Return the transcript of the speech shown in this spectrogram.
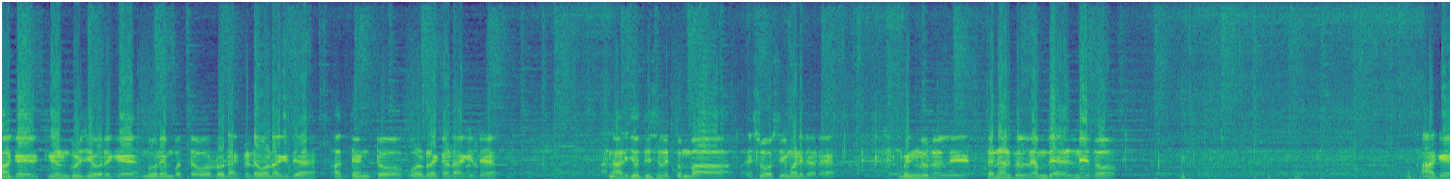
ಹಾಗೆ ಕಿರಣ್ ಗುರುಜಿ ಅವರಿಗೆ ನೂರ ಎಂಬತ್ತು ಅವಾರ್ಡು ಡಾಕ್ಟರೇಟ್ ಅವಾರ್ಡ್ ಆಗಿದೆ, ಹದಿನೆಂಟು ವರ್ಲ್ಡ್ ರೆಕಾರ್ಡ್ ಆಗಿದೆ. ನಾಡಿಜ ದಿವಸದಲ್ಲಿ ತುಂಬ ಹೆಸರುವಾಸಿ ಮಾಡಿದ್ದಾರೆ. ಬೆಂಗಳೂರಿನಲ್ಲಿ ಕರ್ನಾಟಕದಲ್ಲಿ ನಮ್ಮದು ಎರಡನೇದು. ಹಾಗೆ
